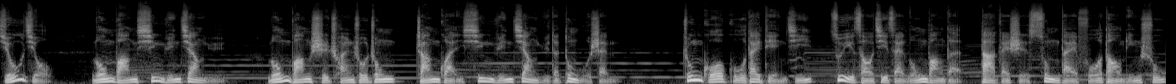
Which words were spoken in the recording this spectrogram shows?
九九，龙王星云降雨。龙王是传说中掌管星云降雨的动物神。中国古代典籍最早记载龙王的，大概是宋代佛道明书《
